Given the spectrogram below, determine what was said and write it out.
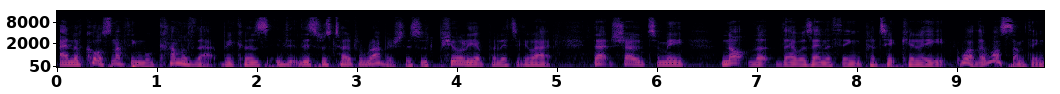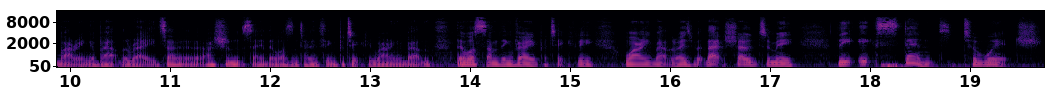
And of course, nothing will come of that because th- this was total rubbish. This was purely a political act. That showed to me not that there was anything particularly, well, there was something worrying about the raids. I, I shouldn't say there wasn't anything particularly worrying about them. There was something very particularly worrying about the raids, but that showed to me the extent to which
